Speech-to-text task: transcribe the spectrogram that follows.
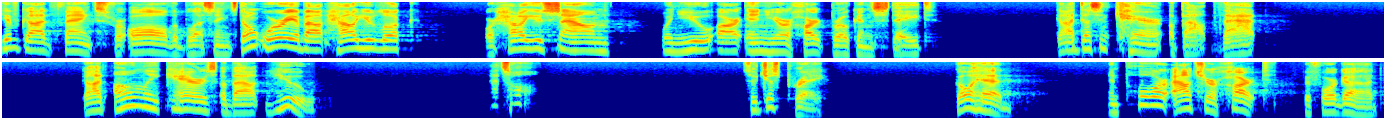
Give God thanks for all the blessings. Don't worry about how you look or how you sound when you are in your heartbroken state. God doesn't care about that. God only cares about you. That's all. So just pray. Go ahead and pour out your heart before God.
